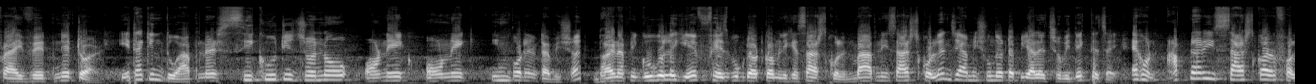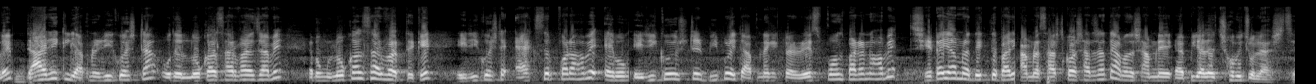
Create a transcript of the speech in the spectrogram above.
প্রাইভেট নেটওয়ার্ক এটা কিন্তু আপনার সিকিউরিটির জন্য অনেক অনেক ইম্পর্টেন্ট একটা বিষয়। ধরেন আপনি গুগলে গিয়ে ফেসবুক ডট কম লিখে সার্চ করলেন বা আপনি সার্চ করলেন যে আমি সুন্দর একটা বিড়ালের ছবি দেখতে চাই। এখন আপনার এই সার্চ করার ফলে ডাইরেক্টলি আপনার রিকোয়েস্টটা ওদের লোকাল সার্ভারে যাবে এবং লোকাল সার্ভার থেকে এই রিকোয়েস্টটা অ্যাকসেপ্ট করা হবে এবং এই রিকোয়েস্টের বিপরীতে আপনাকে একটা রেসপন্স পাঠানো হবে। সেটাই আমরা দেখতে পারি। আমরা সার্চ করার সাথে সাথে আমাদের সামনে বিড়ালের ছবি চলে আসছে।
